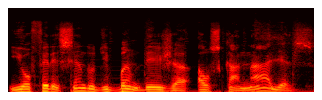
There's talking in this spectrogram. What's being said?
e oferecendo de bandeja aos canalhas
